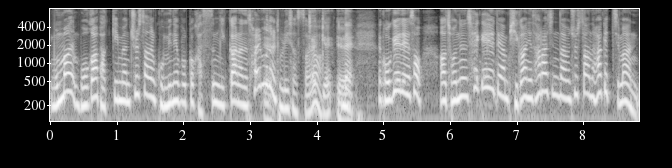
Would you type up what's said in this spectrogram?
뭐만 뭐가 바뀌면 출산을 고민해 볼 것 같습니까라는 설문을 예. 돌리셨어요. 짧게, 예. 네. 거기에 대해서 아 저는 세계에 대한 비관이 사라진다면 출산을 하겠지만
